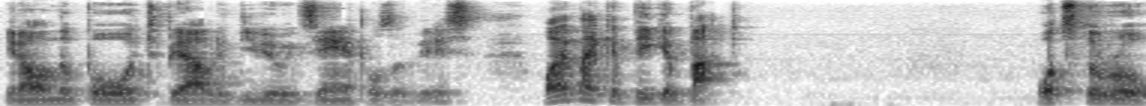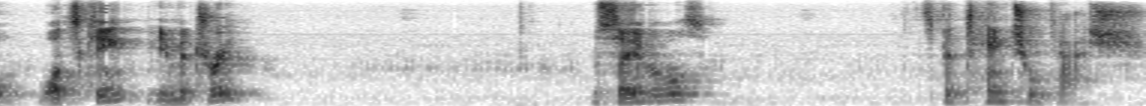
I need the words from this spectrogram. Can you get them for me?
you know, on the board to be able to give you examples of this. won't make a bigger but? What's the rule? What's king? Inventory? Receivables? It's potential cash.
